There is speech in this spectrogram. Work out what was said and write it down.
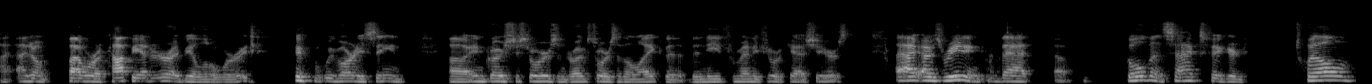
I, I, don't. If I were a copy editor, I'd be a little worried. We've already seen uh, in grocery stores and drugstores and the like the the need for many fewer cashiers. I, I was reading that uh, Goldman Sachs figured 12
